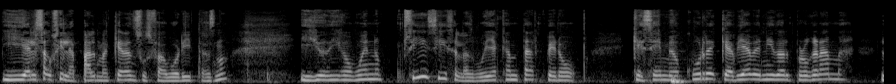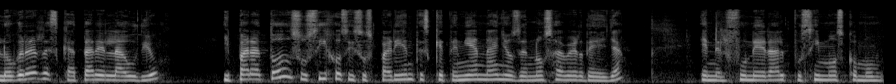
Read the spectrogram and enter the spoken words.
y el sauce y la palma, que eran sus favoritas, ¿no? Y yo digo, bueno, sí, sí, se las voy a cantar, pero que se me ocurre que había venido al programa, logré rescatar el audio y para todos sus hijos y sus parientes que tenían años de no saber de ella, en el funeral pusimos como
